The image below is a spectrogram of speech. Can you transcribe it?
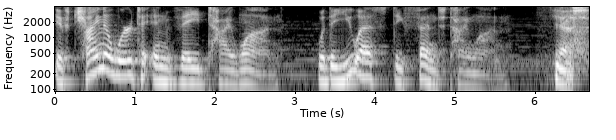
If China were to invade Taiwan, would the US defend Taiwan? Yes.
